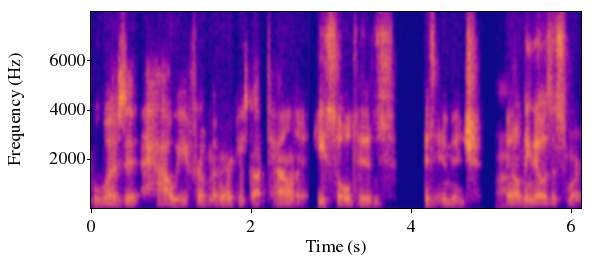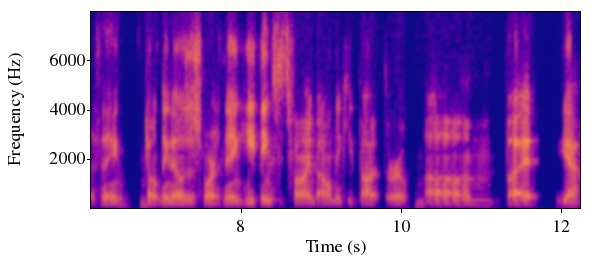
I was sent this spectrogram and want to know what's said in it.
who was it? Howie from America's Got Talent. He sold his his image. Wow. I don't think that was a smart thing. Mm-hmm. Don't think that was a smart thing. He thinks it's fine, but I don't think he thought it through. Mm-hmm. Um but yeah,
